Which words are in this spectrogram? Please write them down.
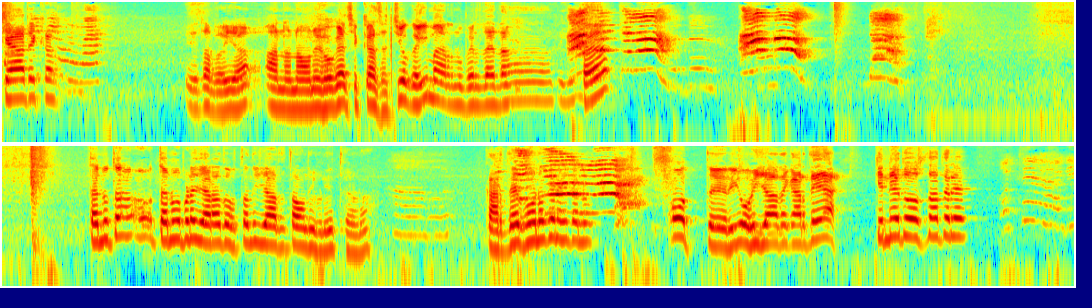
ਕਿਆ ਦੇਖਾਂ? ਇਹ ਤਾਂ ਭਈ ਆ ਅੰਨ ਨੌਨੇ ਹੋ ਗਿਆ ਸਿੱਕਾ ਸੱਚੀਓ ਕਈ ਮਾਰਨ ਨੂੰ ਫਿਰਦਾ ਇਦਾਂ ਹਾਂ ਕਹੀ। ਹਾਂ? ਤੈਨੂੰ ਤਾਂ ਤੈਨੂੰ ਆਪਣੇ ਯਾਰਾਂ ਦੋਸਤਾਂ ਦੀ ਯਾਦ ਤਾਂ ਆਉਂਦੀ ਹੋਣੀ ਉੱਥੇ ਹੁਣ ਹਾਂ ਹੋਰ ਕਰਦੇ ਫੋਨ ਕਿ ਨਹੀਂ ਤੈਨੂੰ? ਉਹ ਤੇਰੀ ਉਹੀ ਯਾਦ ਕਰਦੇ ਆ। ਕਿੰਨੇ ਦੋਸਤ ਆ ਤੇਰੇ? ਉੱਥੇ ਹੈਗੀ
